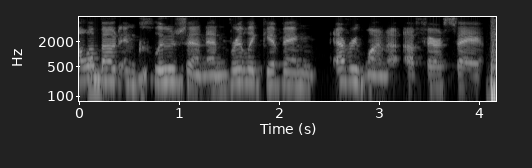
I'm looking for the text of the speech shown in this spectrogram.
all about inclusion and really giving everyone a, a fair say.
